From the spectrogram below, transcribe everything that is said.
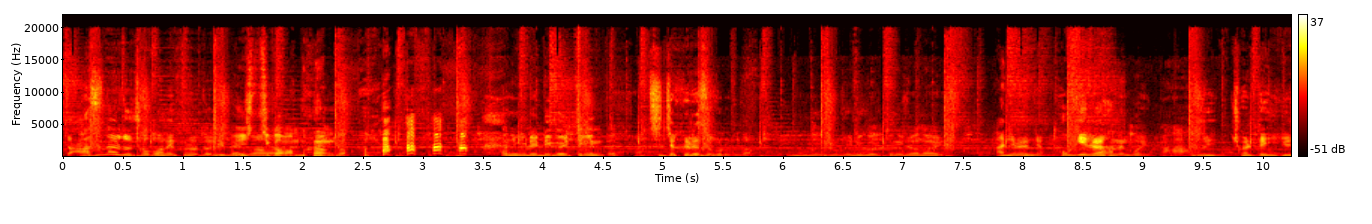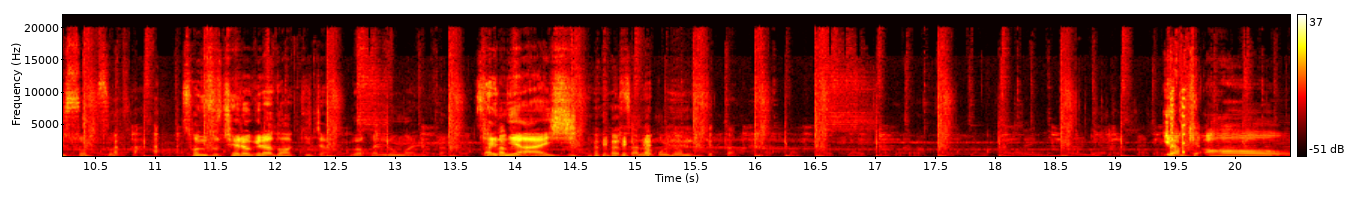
저 아스날도 저번에 그러더니 뭔가 맨시티가 만만한가? 아니 우리 리그 1등인데? 아, 진짜 그래서 그런가? 우리, 우리 리그 1등이잖아. 아니면요 포기를 하는 거예요. 아. 우린 절대 이길 수 없어. 선수 체력이라도 아끼자. 뭐 약간 이런 거 아닐까? 겠냐 아이씨. 살라 골 넣으면 좋겠다. 이렇게 아우.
